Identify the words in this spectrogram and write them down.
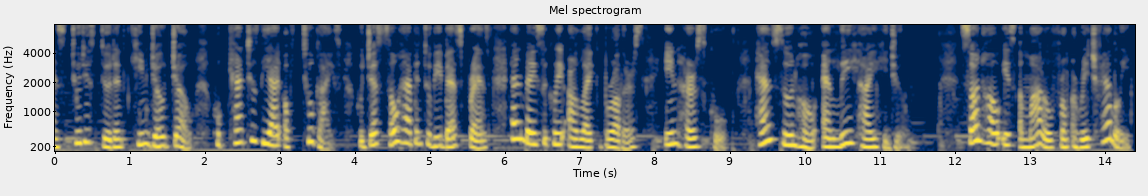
and studious student Kim Jo Jo, who catches the eye of two guys who just so happen to be best friends and basically are like brothers in her school, Han Soon Ho and Lee Hae Hijun. Sun Ho is a model from a rich family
